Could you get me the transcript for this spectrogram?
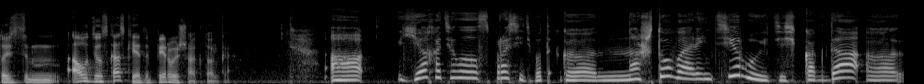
То есть аудиосказки — это первый шаг только. А... Я хотела спросить, вот э, на что вы ориентируетесь, когда э,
